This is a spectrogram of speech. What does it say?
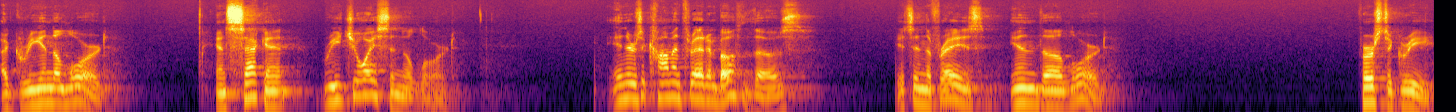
agree in the Lord. And second, rejoice in the Lord. And there's a common thread in both of those. It's in the phrase, in the Lord. First, agree.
